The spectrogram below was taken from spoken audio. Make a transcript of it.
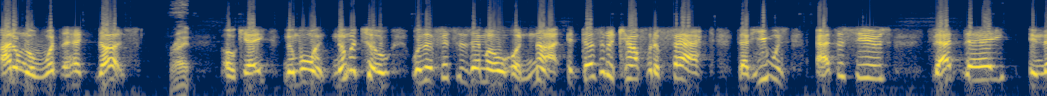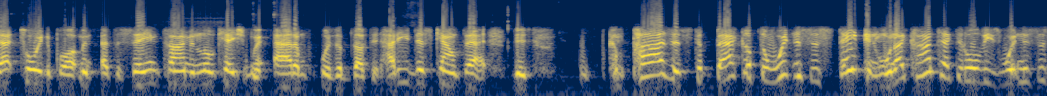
I don't know what the heck does. Right. Okay, number one. Number two, whether it fits his MO or not, it doesn't account for the fact that he was at the Sears that day in that toy department at the same time and location where Adam was abducted. How do you discount that? There's composites to back up the witness's statement. When I contacted all these witnesses,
